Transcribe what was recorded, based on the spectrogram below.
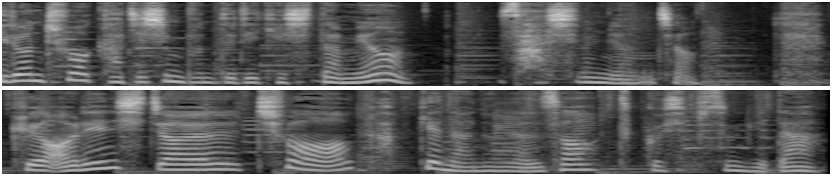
이런 추억 가지신 분들이 계시다면 40년 전 그 어린 시절 추억 함께 나누면서 듣고 싶습니다.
